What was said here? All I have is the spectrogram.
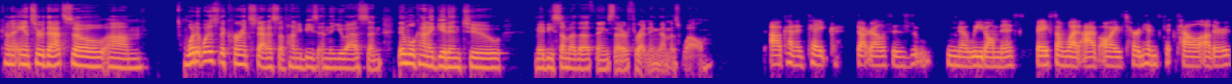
kind of answer that. So, um, what what is the current status of honeybees in the U.S. and then we'll kind of get into maybe some of the things that are threatening them as well. I'll kind of take Dr. Ellis's you know lead on this based on what I've always heard him tell others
